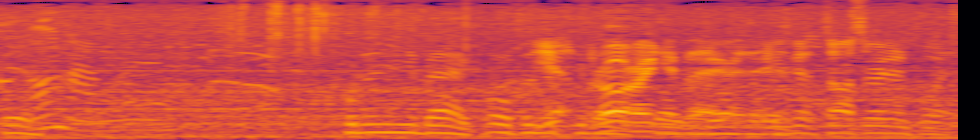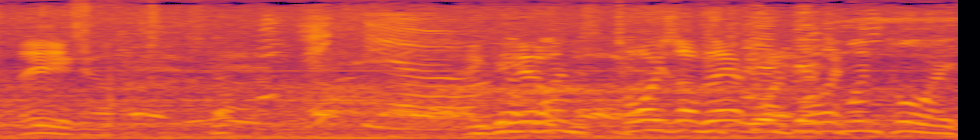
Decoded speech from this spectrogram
Oh my word. put it in your bag. Open Yeah, up your throw it right in your bag. Right. He's gonna toss it right in for you. There you go. Thank you. Thank You get you. one. Toys over there. You want a toy? one toy.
